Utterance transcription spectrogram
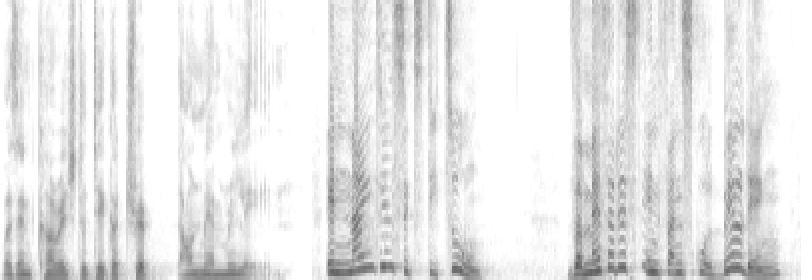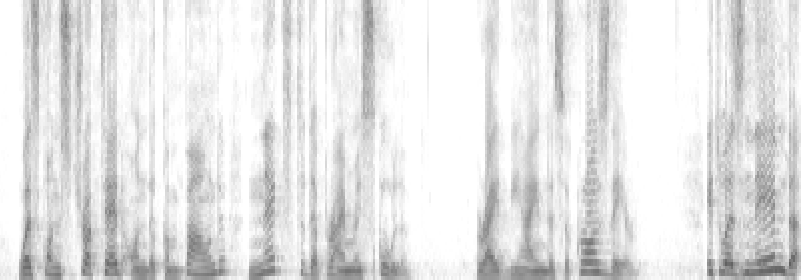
was encouraged to take a trip down memory lane. In 1962, the Methodist Infant School building was constructed on the compound next to the primary school, right behind us across there. It was named the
